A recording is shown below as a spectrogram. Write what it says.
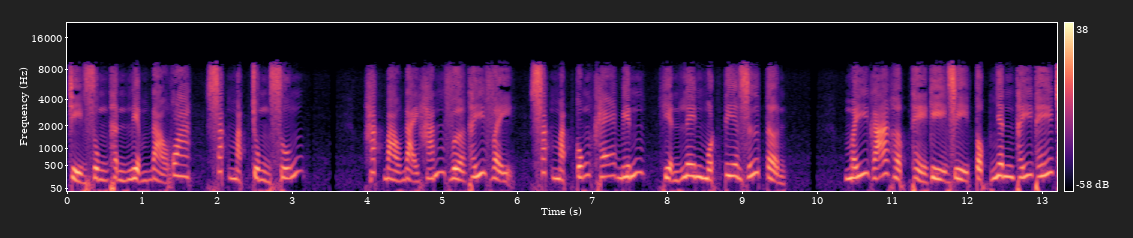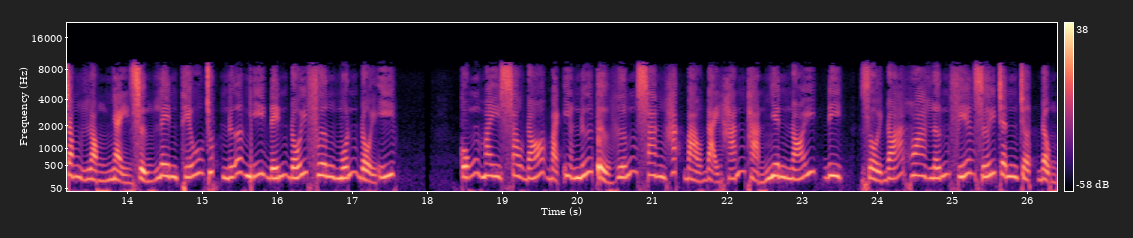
chỉ dùng thần niệm đảo qua, sắc mặt trùng xuống. hắc bào đại hán vừa thấy vậy, sắc mặt cũng khẽ biến, hiện lên một tia dữ tợn. Mấy gã hợp thể kỳ dị tộc nhân thấy thế trong lòng nhảy dựng lên thiếu chút nữa nghĩ đến đối phương muốn đổi ý. Cũng may sau đó bạch y nữ tử hướng sang hắc bào đại hán thản nhiên nói đi, rồi đóa hoa lớn phía dưới chân chợt động,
